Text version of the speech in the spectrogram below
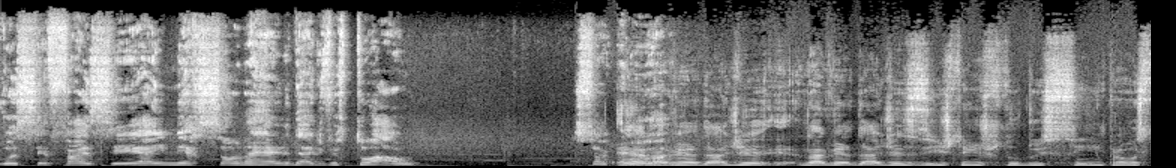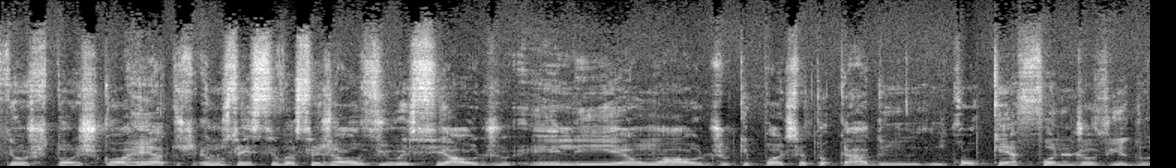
você fazer a imersão na realidade virtual. Sacou? É, na verdade, na verdade existem estudos sim para você ter os tons corretos. Eu não sei se você já ouviu esse áudio. Ele é um áudio que pode ser tocado em, em qualquer fone de ouvido.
